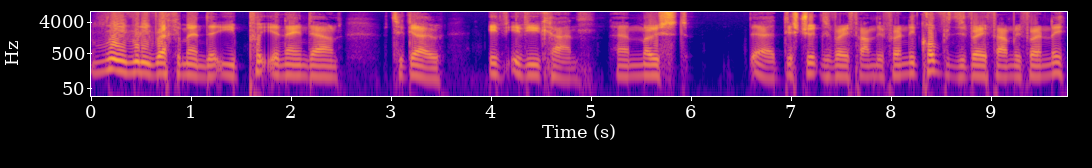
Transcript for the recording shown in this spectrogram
really, really recommend that you put your name down to go if if you can. Um, most uh, districts are very family friendly. Conference is very family friendly,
